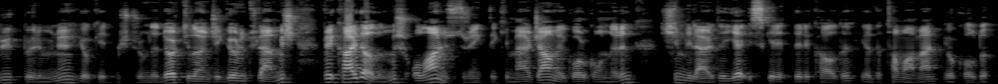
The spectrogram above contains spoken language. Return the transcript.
büyük bölümünü yok etmiş durumda. 4 yıl önce görüntülenmiş ve kayda alınmış olağanüstü renkteki mercan ve gorgonların şimdilerde ya iskeletleri kaldı ya da tamamen yok oldu.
